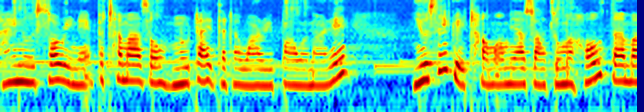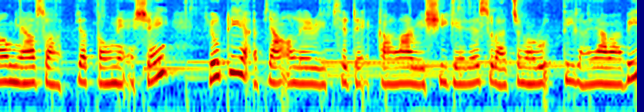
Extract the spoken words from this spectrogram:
ဒိုင်နိုဆောတွေနဲ့ပထမဆုံးနိုတိုက်တတဝါတွေပါဝင်ပါတယ်မျိုးစိတ်တွေထောင်ပေါင်းများစွာသို့မဟုတ်တန်ပေါင်းများစွာပြတ်သုံးတဲ့အချိန်ရုတ်တရက်အပြောင်းအလဲတွေဖြစ်တဲ့ကာလတွေရှိခဲ့တဲ့ဆိုတာကျွန်တော်တို့သိလာရပါပြီ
